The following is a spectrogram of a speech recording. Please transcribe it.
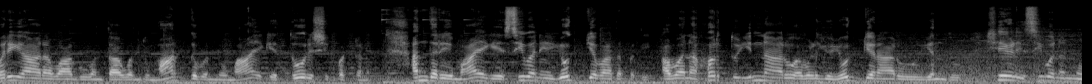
ಪರಿಹಾರವಾಗುವಂತಹ ಒಂದು ಮಾರ್ಗವನ್ನು ಮಾಯೆಗೆ ತೋರಿಸಿಕೊಟ್ಟನು. ಅಂದರೆ ಮಾಯೆಗೆ ಶಿವನೇ ಯೋಗ್ಯವಾದ ಪತಿ, ಅವನ ಹೊರತು ಇನ್ನಾರು ಅವಳಿಗೆ ಯೋಗ್ಯರಾರು ಎಂದು ಹೇಳಿ ಶಿವನನ್ನು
